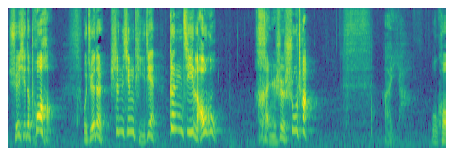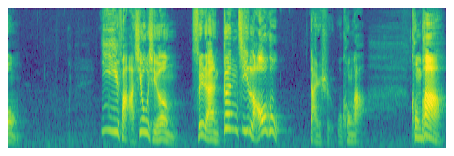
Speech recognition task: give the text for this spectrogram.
学习的颇好，我觉得身轻体健，根基牢固，很是舒畅。哎呀，悟空，依法修行虽然根基牢固。但是悟空啊，恐怕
